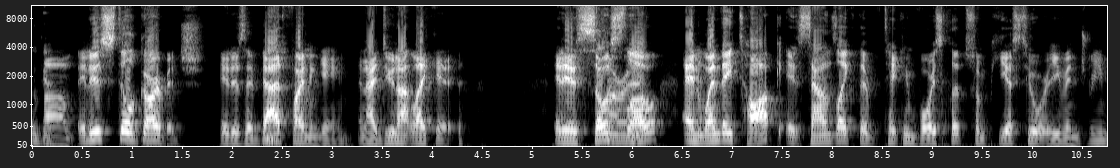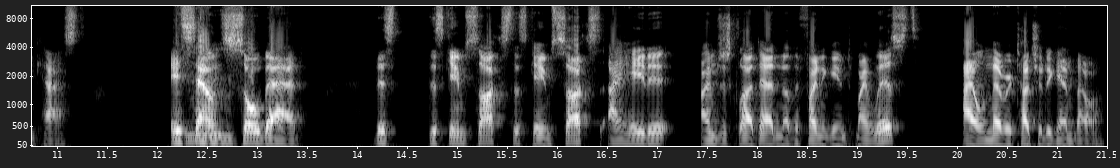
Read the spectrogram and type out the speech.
okay. Um, it is still garbage. It is a bad fighting game, and I do not like it. It is so All right. slow, and when they talk, it sounds like they're taking voice clips from PS2 or even Dreamcast. It sounds Mm. so bad. This this game sucks. This game sucks. I hate it. I'm just glad to add another fighting game to my list. I will never touch it again, though,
